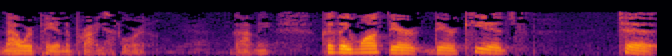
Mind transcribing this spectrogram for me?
Now we're paying the price for it. Got me? Because they want their their kids to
